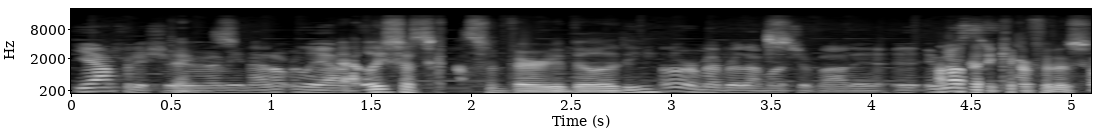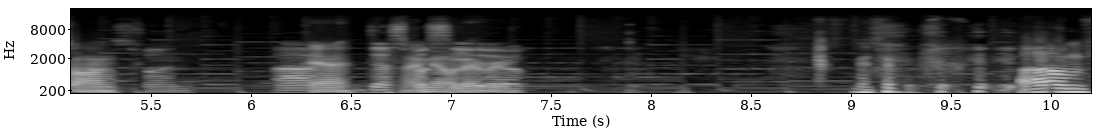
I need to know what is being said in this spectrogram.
yeah, I'm pretty sure. Thanks. I mean, I don't really have. At least it's got some variability. I don't remember that much about it. It, it I was, don't really care for the song. was fun. Uh, Yeah. Despacito. Um,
